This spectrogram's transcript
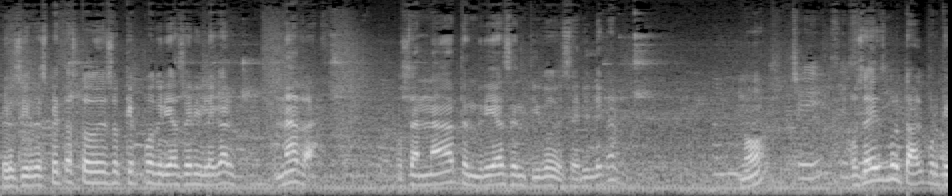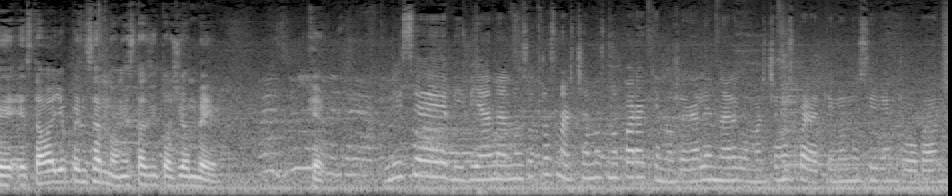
pero si respetas todo eso, ¿qué podría ser ilegal? Nada. O sea, nada tendría sentido de ser ilegal. ¿No? Sí, sí. O sí, sea, es brutal porque estaba yo pensando en esta situación de que Dice Viviana, nosotros marchamos no para que nos regalen algo, marchamos para que no nos sigan robando.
